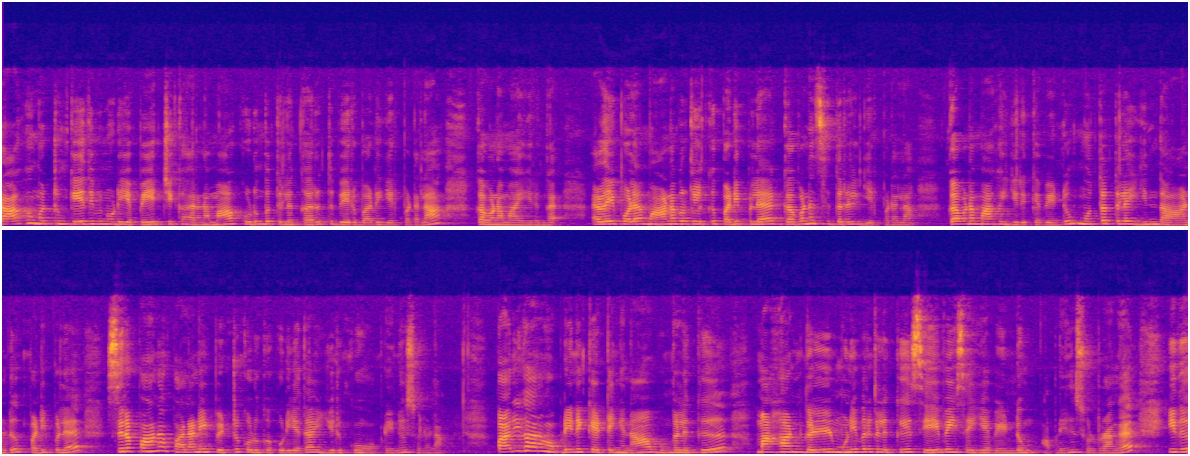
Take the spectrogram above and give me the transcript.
ராகு மற்றும் கேதுவினுடைய பயிற்சி காரணமாக குடும்பத்தில் கருத்து வேறுபாடு ஏற்படலாம். கவனமாக இருங்க. அதே போல் மாணவர்களுக்கு படிப்பில் கவன சிதறல் ஏற்படலாம். கவனமாக இருக்க வேண்டும். மொத்தத்தில் இந்த ஆண்டு படிப்பில் சிறப்பான பலனை பெற்று பெற்றுக் கொடுக்கக்கூடியதாக இருக்கும் அப்படின்னு சொல்லலாம். பரிகாரம் அப்படின்னு கேட்டிங்கன்னா உங்களுக்கு மகான்கள் முனிவர்களுக்கு சேவை செய்ய வேண்டும் அப்படின்னு சொல்கிறாங்க இது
